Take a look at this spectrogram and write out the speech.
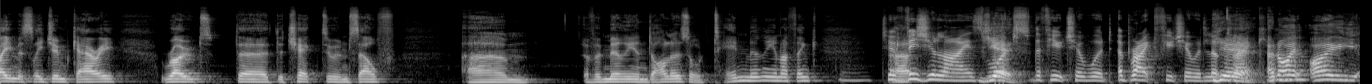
Famously, Jim Carrey wrote the the check to himself um, of a million dollars or ten million, I think. To visualize Uh, yes. what the future would, a bright future would look yeah, like. and I, I,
